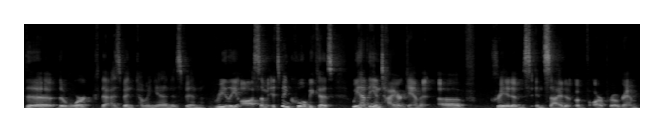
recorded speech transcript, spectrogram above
the the work that has been coming in has been really awesome. It's been cool because we have the entire gamut of creatives inside of, of our program.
